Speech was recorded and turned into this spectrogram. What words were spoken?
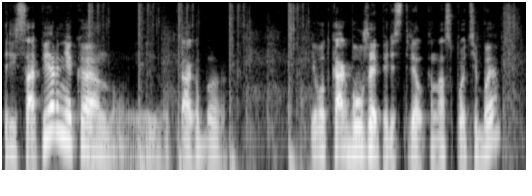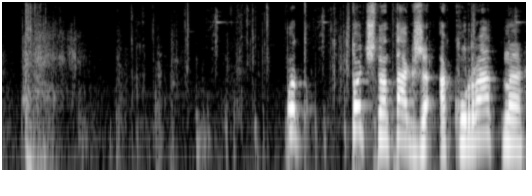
три соперника, ну и вот как бы... И вот как бы уже перестрелка на споте Б. Вот точно так же аккуратно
